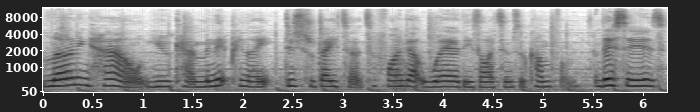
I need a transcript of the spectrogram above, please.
learning how you can manipulate digital data to find out where these items have come from. This is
